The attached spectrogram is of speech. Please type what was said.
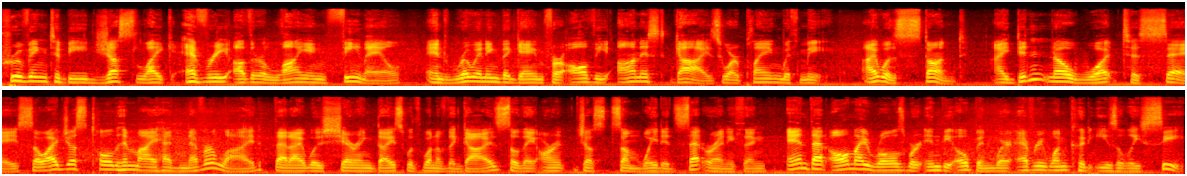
proving to be just like every other lying female and ruining the game for all the honest guys who are playing with me. I was stunned. I didn't know what to say, so I just told him I had never lied, that I was sharing dice with one of the guys so they aren't just some weighted set or anything, and that all my rolls were in the open where everyone could easily see.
